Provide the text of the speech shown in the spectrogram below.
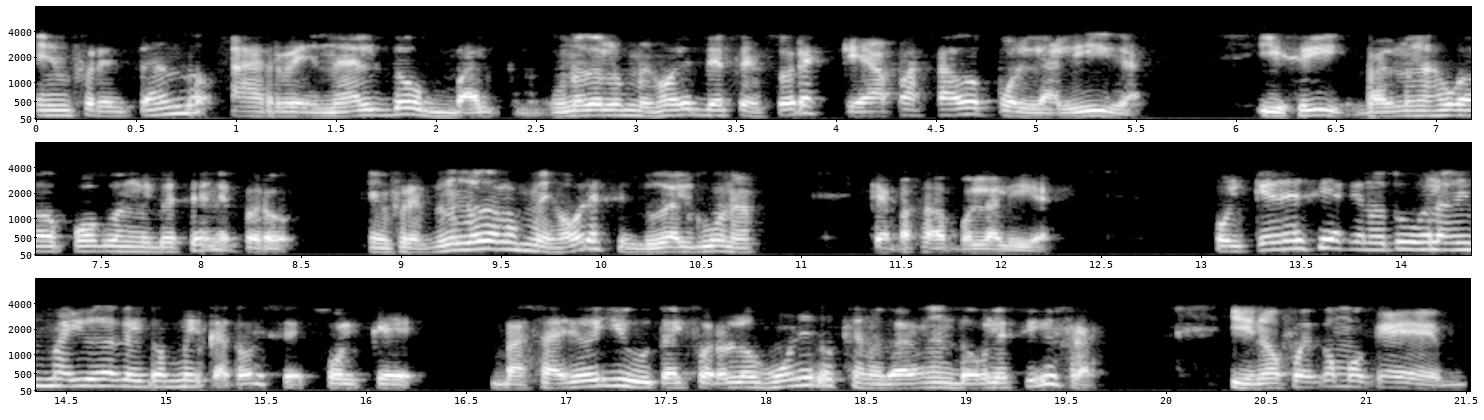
enfrentando a Renaldo Balkman, uno de los mejores defensores que ha pasado por la liga. Y sí, Balman ha jugado poco en el BCN, pero enfrentando uno de los mejores, sin duda alguna, que ha pasado por la liga. ¿Por qué decía que no tuvo la misma ayuda que el 2014? Porque Basayo y Utah fueron los únicos que anotaron en doble cifra. Y no fue como que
